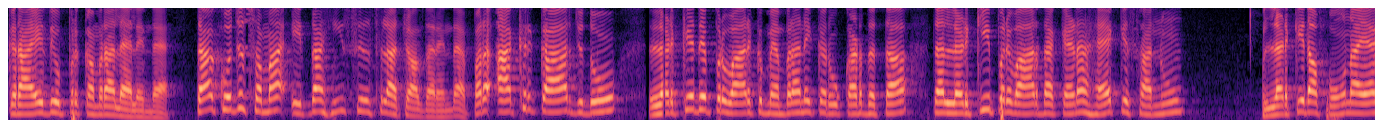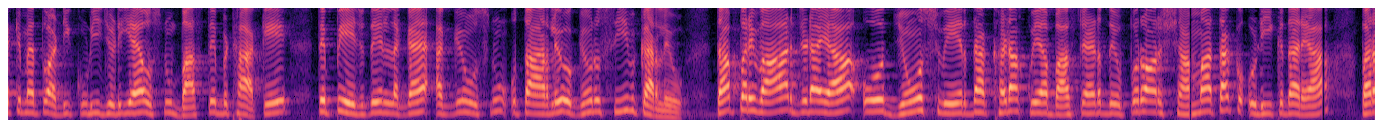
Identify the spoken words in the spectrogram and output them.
ਕਿਰਾਏ ਦੇ ਉੱਪਰ ਕਮਰਾ ਲੈ ਲੈਂਦਾ ਹੈ ਤਾਂ ਕੁਝ ਸਮਾਂ ਇਦਾਂ ਹੀ ਸਿਲਸਿਲਾ ਚੱਲਦਾ ਰਹਿੰਦਾ ਪਰ ਆਖਿਰਕਾਰ ਜਦੋਂ ਲੜਕੇ ਦੇ ਪਰਿਵਾਰਕ ਮੈਂਬਰਾਂ ਨੇ ਘਰੋਂ ਕੱਢ ਦਿੱਤਾ, ਤਾਂ ਲੜਕੀ ਪਰਿਵਾਰ ਦਾ ਕਹਿਣਾ ਹੈ ਕਿ ਸਾਨੂੰ ਲੜਕੇ ਦਾ ਫੋਨ ਆਇਆ ਕਿ ਮੈਂ ਤੁਹਾਡੀ ਕੁੜੀ ਜਿਹੜੀ ਹੈ ਉਸ ਨੂੰ ਬੱਸ ਤੇ ਬਿਠਾ ਕੇ ਤੇ ਭੇਜ ਦੇਣ ਲੱਗਾ ਹਾਂ। ਅੱਗੇ ਉਸ ਨੂੰ ਉਤਾਰ ਲਿਓ, ਅੱਗੇ ਰਿਸੀਵ ਕਰ ਲਿਓ। ਤਾਂ ਪਰਿਵਾਰ ਜਿਹੜਾ ਆ, ਉਹ ਜਿਉਂ ਸਵੇਰ ਦਾ ਖੜਾ ਹੋਇਆ ਬੱਸ ਸਟੈਂਡ ਦੇ ਉੱਪਰ ਔਰ ਸ਼ਾਮਾਂ ਤੱਕ ਉਡੀਕਦਾ ਰਿਹਾ, ਪਰ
